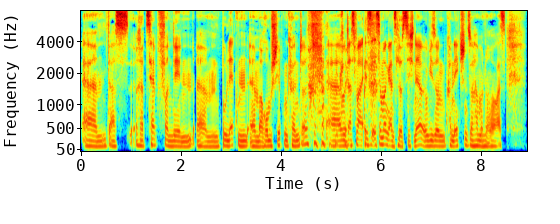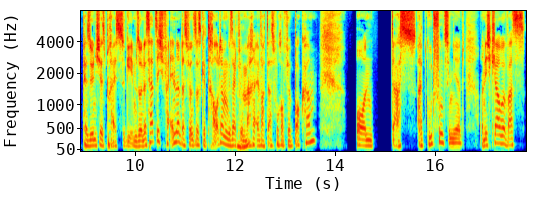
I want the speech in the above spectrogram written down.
ähm, das Rezept von den ähm, Buletten äh, mal rumschippen könnte. ähm, und das war, ist, ist immer ganz lustig, ne? Irgendwie so ein Connection zu haben und nochmal was Persönliches preiszugeben. So, und das hat sich verändert, dass wir uns das getraut haben und gesagt, wir machen einfach das, worauf wir Bock haben. Und das hat gut funktioniert. Und ich glaube, was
